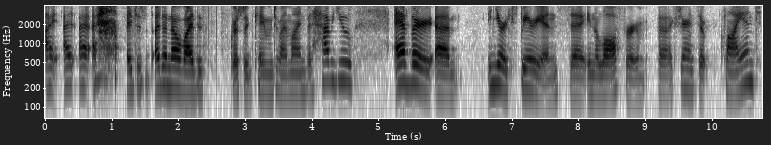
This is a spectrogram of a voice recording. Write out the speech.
I, I, I, I just I don't know why this question came into my mind, but have you ever, um, in your experience uh, in a law firm, uh, experienced a client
